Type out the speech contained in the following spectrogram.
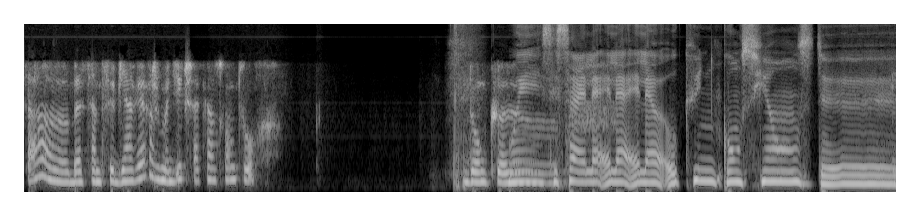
ça, ben, ça me fait bien rire, je me dis que chacun son tour. Donc euh, oui, c'est ça. Elle a, elle, a, elle a aucune conscience de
